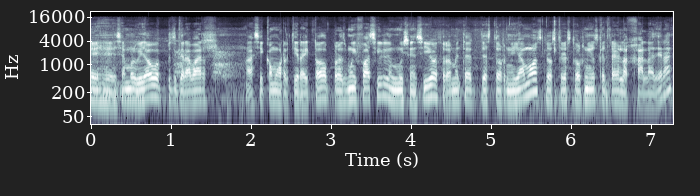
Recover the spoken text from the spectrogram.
Eh, se me olvidó pues grabar así como retirar y todo, pero es muy fácil, es muy sencillo, solamente destornillamos los tres tornillos que trae la jaladera.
